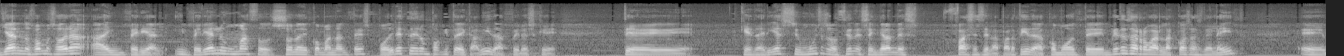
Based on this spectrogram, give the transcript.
Ya nos vamos ahora a Imperial. Imperial en un mazo solo de comandantes podría tener un poquito de cabida, pero es que te quedarías sin muchas opciones en grandes fases de la partida. Como te empiezas a robar las cosas de late, eh,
